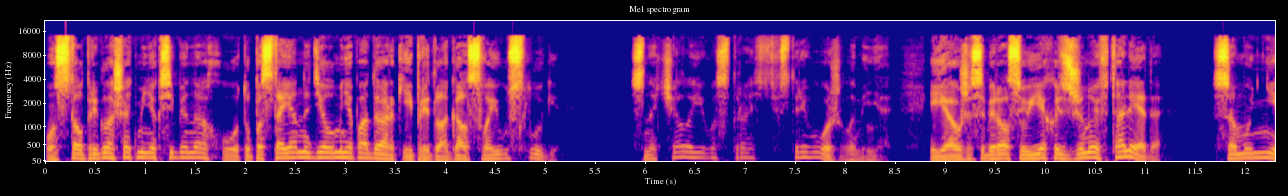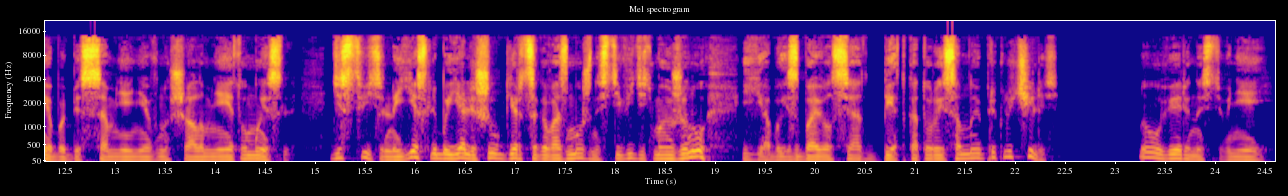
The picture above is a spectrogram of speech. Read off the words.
Он стал приглашать меня к себе на охоту, постоянно делал мне подарки и предлагал свои услуги. Сначала его страсть встревожила меня, и я уже собирался уехать с женой в Толедо. Само небо, без сомнения, внушало мне эту мысль. Действительно, если бы я лишил герцога возможности видеть мою жену, я бы избавился от бед, которые со мной приключились. Но уверенность в ней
